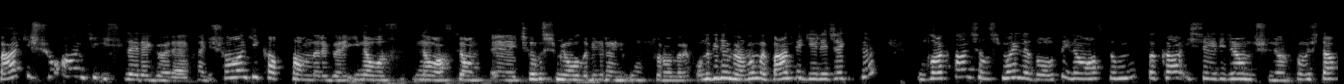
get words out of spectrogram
belki şu anki işlere göre, hani şu anki kapsamlara göre inovasyon, inovasyon e, çalışmıyor olabilir hani unsur olarak. Onu bilemiyorum ama ben de gelecekte uzaktan çalışmayla da olsa inovasyonun mutlaka işe yarayacağını düşünüyorum. Sonuçta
